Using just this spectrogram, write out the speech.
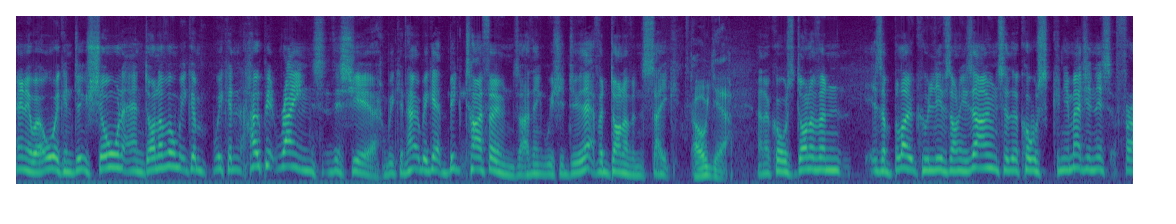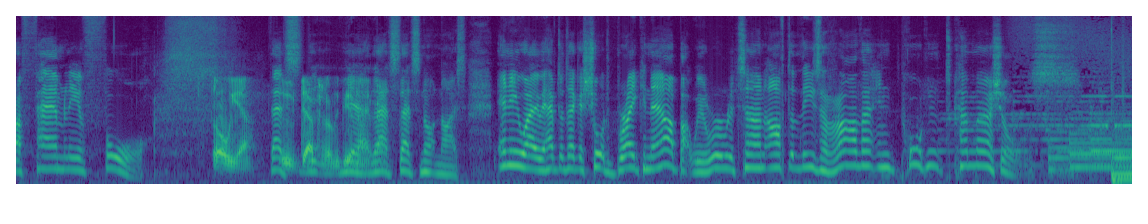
Anyway, all we can do, Sean and Donovan, we can we can hope it rains this year. We can hope we get big typhoons. I think we should do that for Donovan's sake. Oh yeah. And of course, Donovan is a bloke who lives on his own. So of course, can you imagine this for a family of four? Oh yeah, that's definitely be yeah. That's that's not nice. Anyway, we have to take a short break now, but we will return after these rather important commercials.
